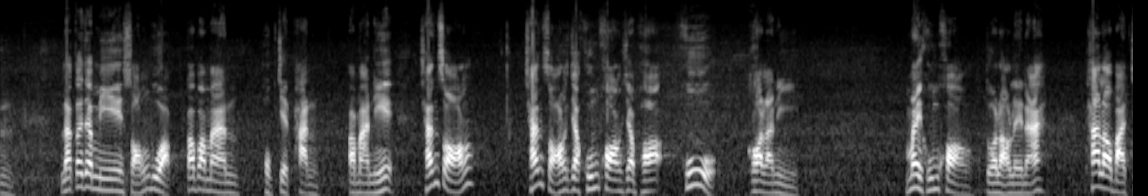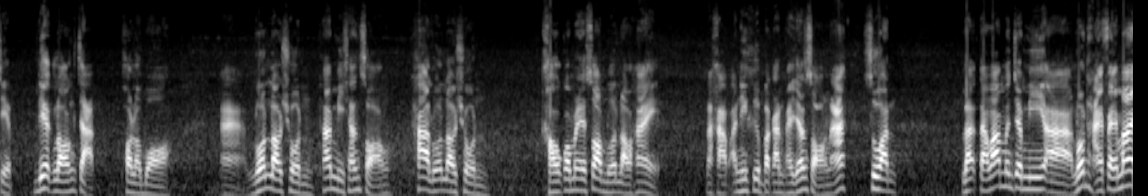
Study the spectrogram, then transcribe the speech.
5,000 แล้วก็จะมี 2 บวกก็ประมาณ 6-7,000 ประมาณนี้ชั้น 2 ชั้น 2 จะคุ้มครองเฉพาะผู้กรณี ไม่คุ้มครองตัวเราเลยนะ ถ้าเราบาดเจ็บเรียกร้องจากพรบรถเราชน ถ้ามีชั้น 2 ถ้ารถเราชน เขาก็ไม่ได้ซ่อมรถเราให้นะครับอันนี้คือประกันภัยชั้น 2 นะ ส่วนแต่ว่ามันจะมีรถหายไฟไหม้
